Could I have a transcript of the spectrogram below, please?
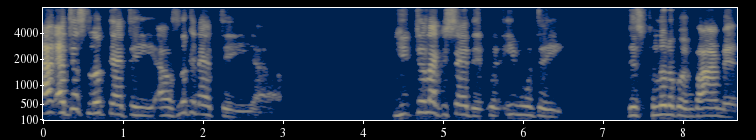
I, I just looked at the, I was looking at the, uh, you just like you said that with, even with the, this political environment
